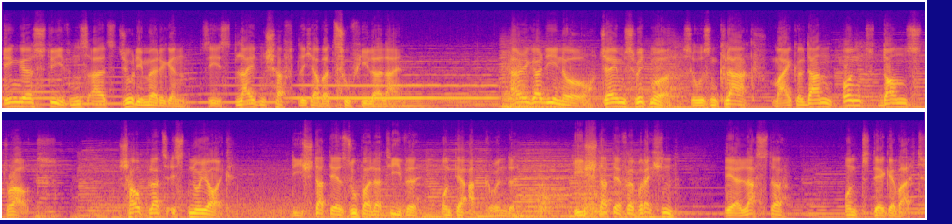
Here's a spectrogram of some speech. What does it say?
Inga Stevens als Judy Madigan. Sie ist leidenschaftlich, aber zu viel allein. Harry Gardino, James Whitmore, Susan Clark, Michael Dunn und Don Stroud. Schauplatz ist New York. Die Stadt der Superlative und der Abgründe. Die Stadt der Verbrechen, der Laster und der Gewalt.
